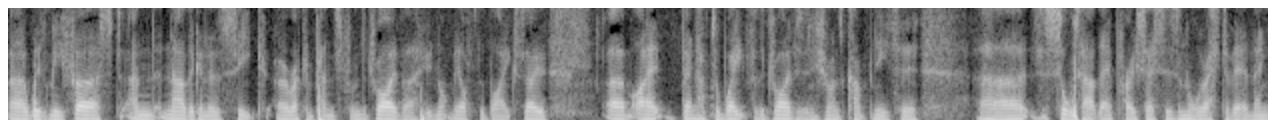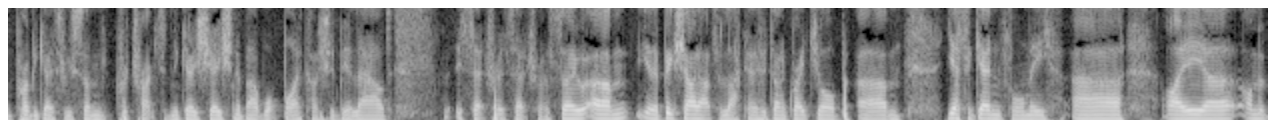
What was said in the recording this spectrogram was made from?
uh, with me first, and now they're going to seek a recompense from the driver who knocked me off the bike. So um, I don't have to wait for the driver's insurance company to uh, sort out their processes and all the rest of it, and then probably go through some protracted negotiation about what bike I should be allowed, etc., etc. So, um, you know, big shout out to Laka who've done a great job um, yet again for me. Uh, I uh, I'm a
